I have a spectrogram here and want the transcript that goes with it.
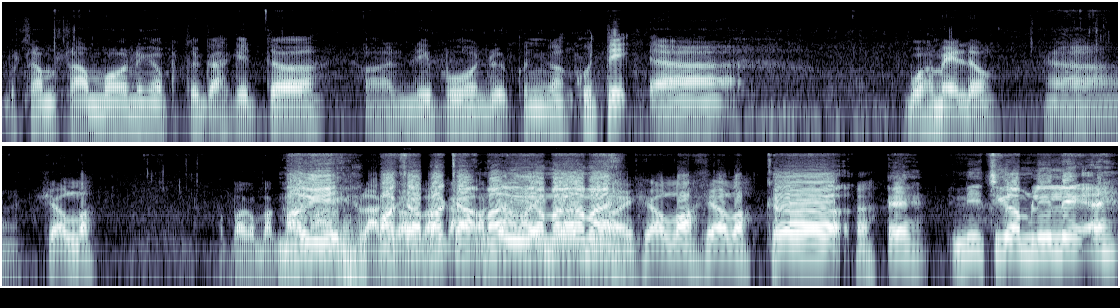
bersama-sama dengan petugas kita. Uh, dia pun duduk dengan kutik uh, buah melon. Uh, InsyaAllah. Pakar-pakar- Mari, pakar-pakar, mari pakar- ramai-ramai. InsyaAllah, insyaAllah. Ke eh ni cegah melilik eh.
